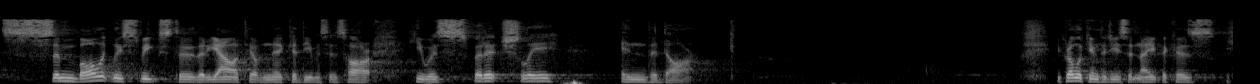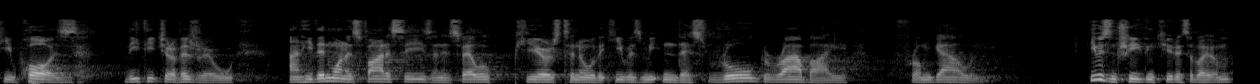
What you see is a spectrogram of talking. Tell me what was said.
symbolically speaks to the reality of Nicodemus' heart. He was spiritually in the dark. He probably came to Jesus at night because he was the teacher of Israel and he didn't want his Pharisees and his fellow peers to know that he was meeting this rogue rabbi from Galilee. He was intrigued and curious about him.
